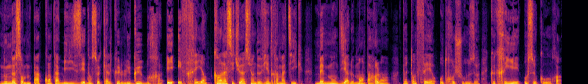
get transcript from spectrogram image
nous ne sommes pas comptabilisés dans ce calcul lugubre et effrayant. Quand la situation devient dramatique, même mondialement parlant, peut-on faire autre chose? Que crier au secours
